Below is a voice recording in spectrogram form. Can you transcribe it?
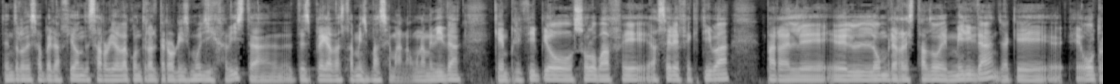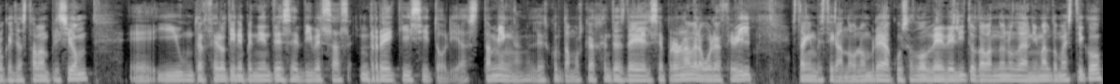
dentro de esa operación desarrollada contra el terrorismo yihadista, desplegada esta misma semana. Una medida que en principio solo va a, ser efectiva para el, hombre arrestado en Mérida, ya que eh, otro que ya estaba en prisión eh, y un tercero tiene pendientes diversas requisitorias. También les contamos que agentes del SEPRONA, de la Guardia Civil, están investigando a un hombre acusado de delito de abandono de animal doméstico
